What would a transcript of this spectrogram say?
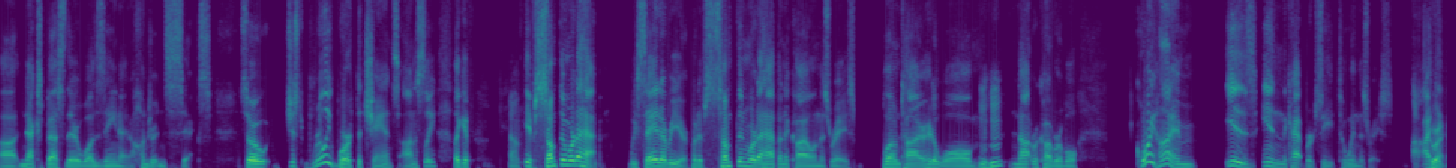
Uh, next best there was Zane at 106. So just really worth the chance, honestly. Like if Yeah. if something were to happen, we say it every year, but if something were to happen to Kyle in this race, blown tire, hit a wall, mm-hmm. not recoverable, Corey Heim is in the catbird seat to win this race. I, I think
